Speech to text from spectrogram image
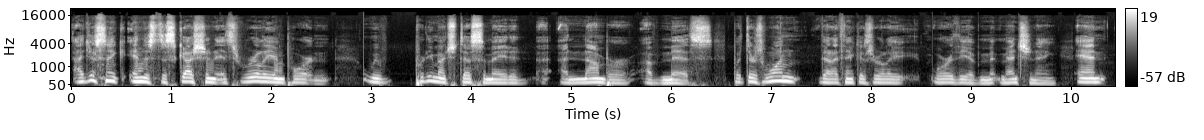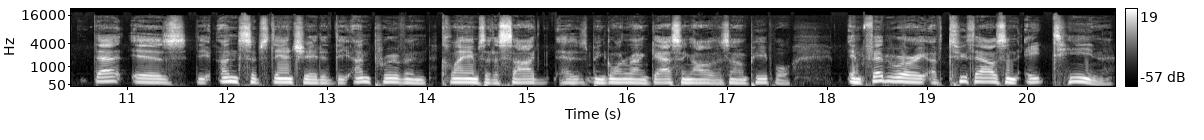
I just think in this discussion it's really important. We've pretty much decimated a, number of myths but there's one that I think is really worthy of mentioning. And that is the unsubstantiated, the unproven claims that Assad has been going around gassing all of his own people. In February of 2018,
